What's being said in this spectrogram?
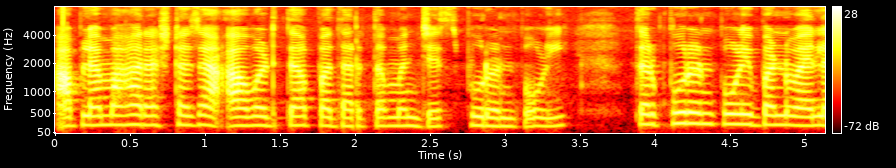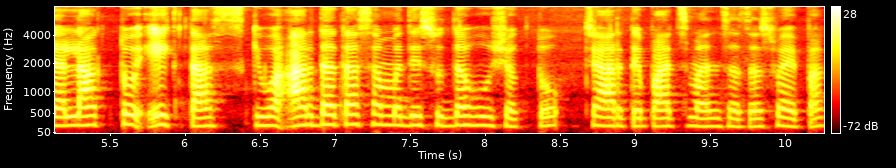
आपल्या महाराष्ट्राचा आवडता पदार्थ म्हणजेच पुरणपोळी. तर पुरणपोळी बनवायला लागतो एक तास किंवा अर्धा तासामध्ये सुद्धा होऊ शकतो. चार ते पाच माणसाचा स्वयंपाक.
